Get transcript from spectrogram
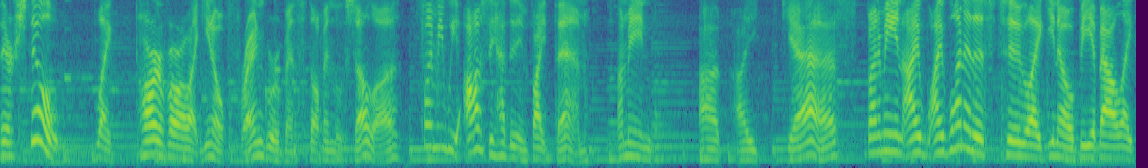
they're still, like, part of our, like, you know, friend group and stuff in Lucella. So, I mean, we obviously had to invite them. I mean, uh, I guess. But I mean, I, I wanted this to, like, you know, be about, like,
